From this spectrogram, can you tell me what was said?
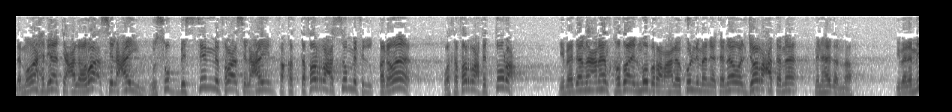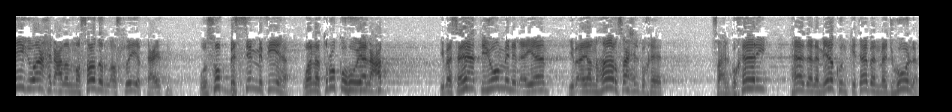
لما واحد يأتي على رأس العين ويصب السم في رأس العين فقد تفرع السم في القنوات وتفرع في الترع. يبقى ده معناه القضاء المبرم على كل من يتناول جرعة ماء من هذا النهر. يبقى لما يجي واحد على المصادر الأصلية بتاعتنا وصب السم فيها ونتركه يلعب يبقى سيأتي يوم من الأيام يبقى ينهار صحيح البخاري. صحيح البخاري هذا لم يكن كتابا مجهولا.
